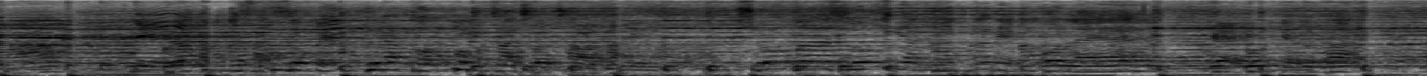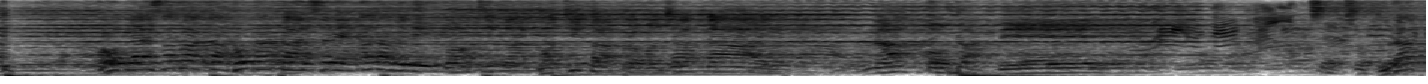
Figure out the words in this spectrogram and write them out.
นา ในพระมหากษัตริย์ซึ่งเป็นอัครราชของพวกประชาชนชาวไทยชูมาสุขเกียรติของพระเดชพระคุณและแก่ผู้มีเกียรติทุกท่านผมและสมัครจากผู้ทำการแสดงคณะวิดีของทีมงานของที่ตราโปรโมชั่นได้ณโอกาสนี้เสร็จสุดรัก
